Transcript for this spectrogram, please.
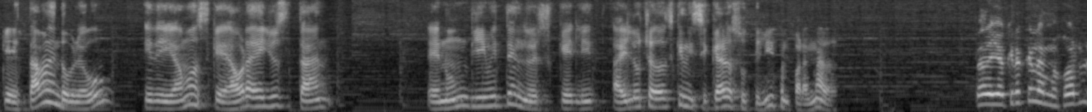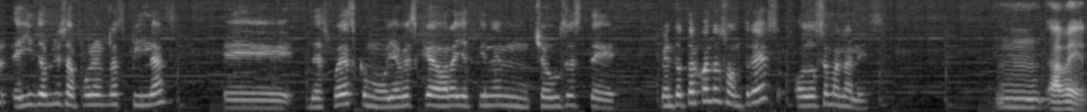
que estaban en W y digamos que ahora ellos están en un límite en los que hay luchadores que ni siquiera los utilizan para nada. Pero yo creo que a lo mejor AEW se va las pilas. Eh, después, como ya ves que ahora ya tienen shows, este. ¿En total cuántos son? ¿Tres o dos semanales? Mm, a ver.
